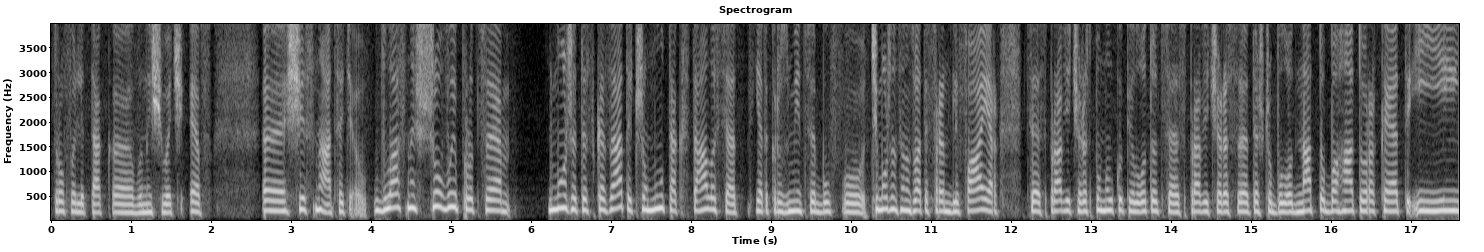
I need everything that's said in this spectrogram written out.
катастрофи літак е, винищувач F-16. Власне, що ви про це? Можете сказати, чому так сталося? Я так розумію, це був чи можна це назвати friendly fire? Це справді через помилку пілоту, це справді через е, те, що було надто багато ракет і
